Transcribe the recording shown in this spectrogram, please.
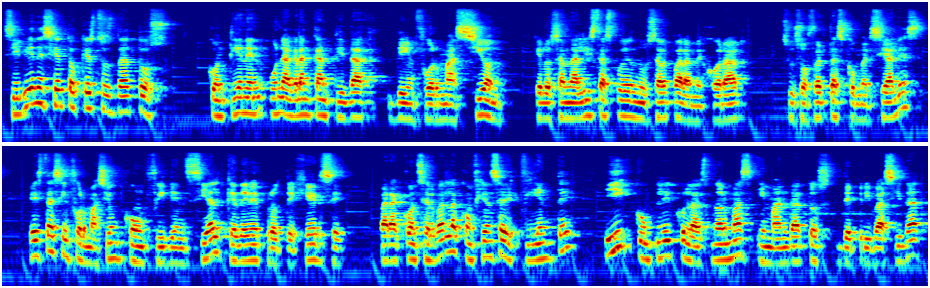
Si bien es cierto que estos datos contienen una gran cantidad de información que los analistas pueden usar para mejorar sus ofertas comerciales, esta es información confidencial que debe protegerse para conservar la confianza del cliente y cumplir con las normas y mandatos de privacidad.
